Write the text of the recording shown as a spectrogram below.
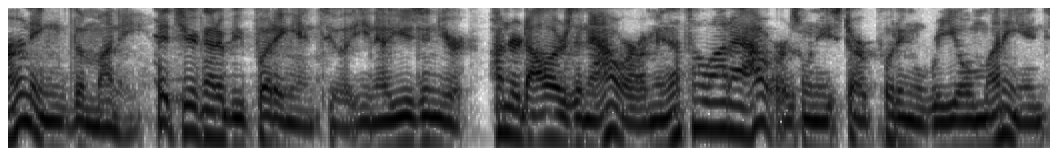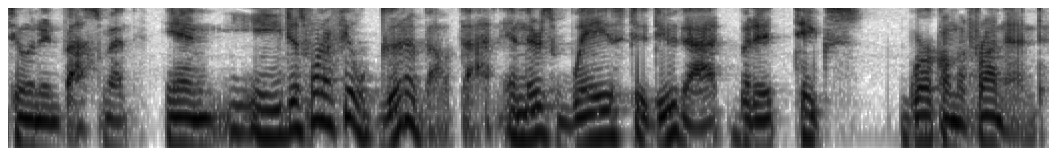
earning the money that you're going to be putting into it. You know, using your $100 an hour. I mean, that's a lot of hours when you start putting real money into an investment. And you just want to feel good about that. And there's ways to do that, but it takes work on the front end.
